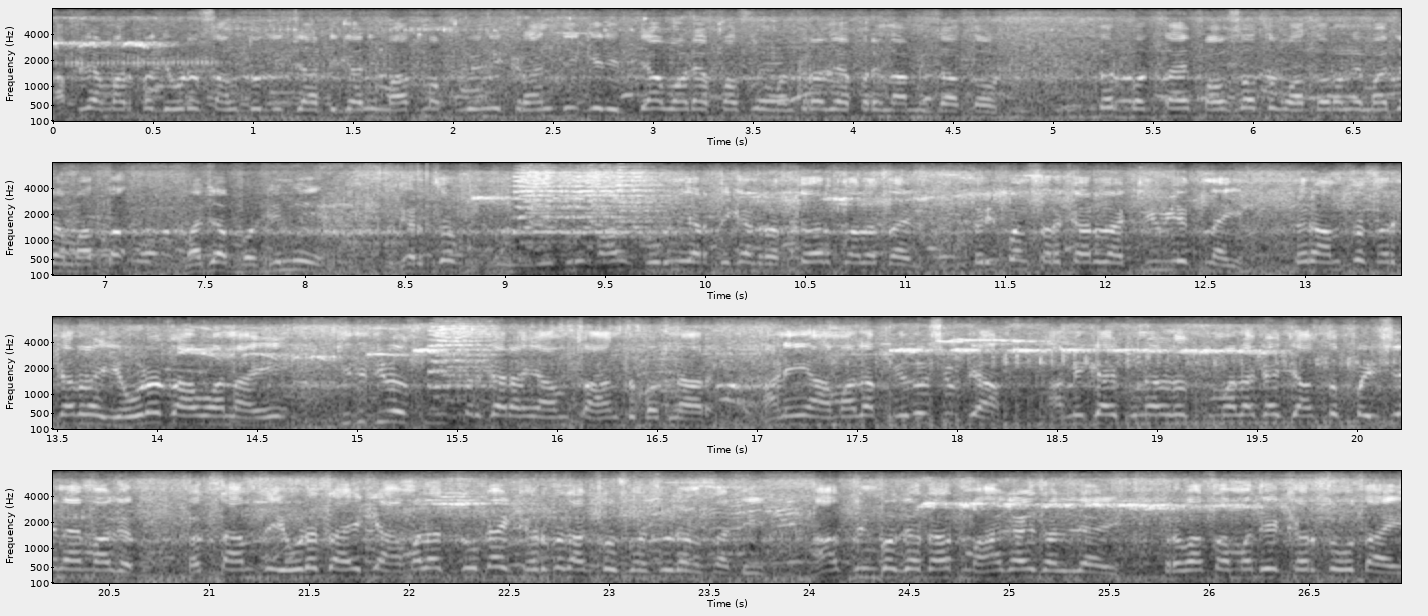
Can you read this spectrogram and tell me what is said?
आपल्यामार्फत एवढं सांगतो की ज्या ठिकाणी महात्मा फुलेंनी क्रांती केली त्या वाड्यापासून मंत्रालयापर्यंत आम्ही जात आहोत. तर बघताय पावसाचं वातावरण आहे. माझ्या माता माझ्या भगिनी घरचं बाळ सोडून या ठिकाणी रस्त्यावर चालत आहेत. तरी पण सरकारला क्यू येत नाही. तर आमचं सरकारला एवढंच आव्हान आहे. किती दिवस सरकार आहे आमचा अंत बघणार. आणि आम्हाला फेलोशिप द्या. आम्ही काय कुणाला तुम्हाला काय जास्त पैसे नाही मागत. फक्त आमचं एवढंच आहे की आम्हाला जो काही खर्च लागतो संशोधनासाठी आज तुम्ही बघत आहात महागाई झालेली आहे. प्रवासामध्ये खर्च होत आहे.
